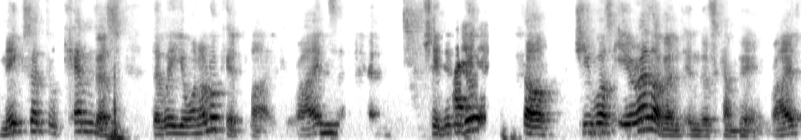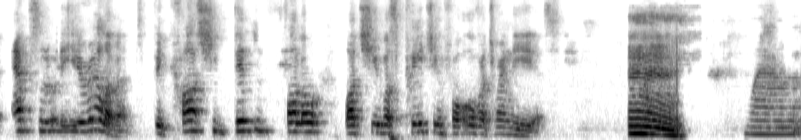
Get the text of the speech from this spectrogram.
Make that to canvas the way you want to look at like right? Mm-hmm. She didn't do it. So she was irrelevant in this campaign, right? Absolutely irrelevant because she didn't follow what she was preaching for over 20 years. Mm. Wow.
